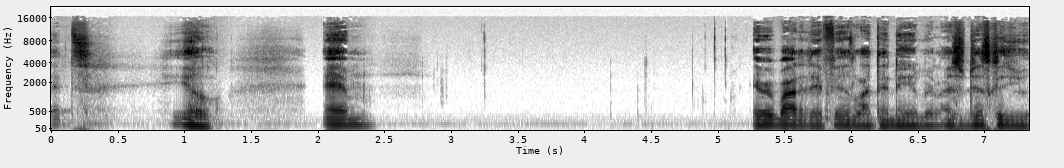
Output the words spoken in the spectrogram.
Let's heal. And everybody that feels like they need a relationship just because you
